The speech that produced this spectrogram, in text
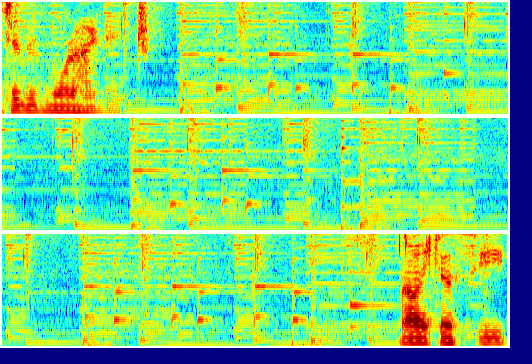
little bit more highlight. Now you can see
